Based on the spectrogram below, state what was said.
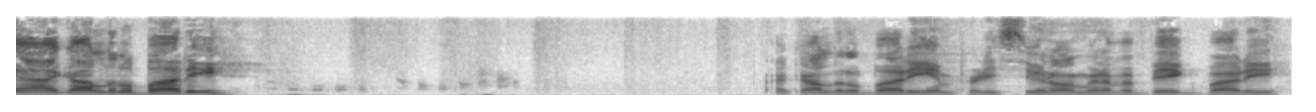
Yeah, I got a little buddy. I got a little buddy, and pretty soon I'm gonna have a big buddy.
